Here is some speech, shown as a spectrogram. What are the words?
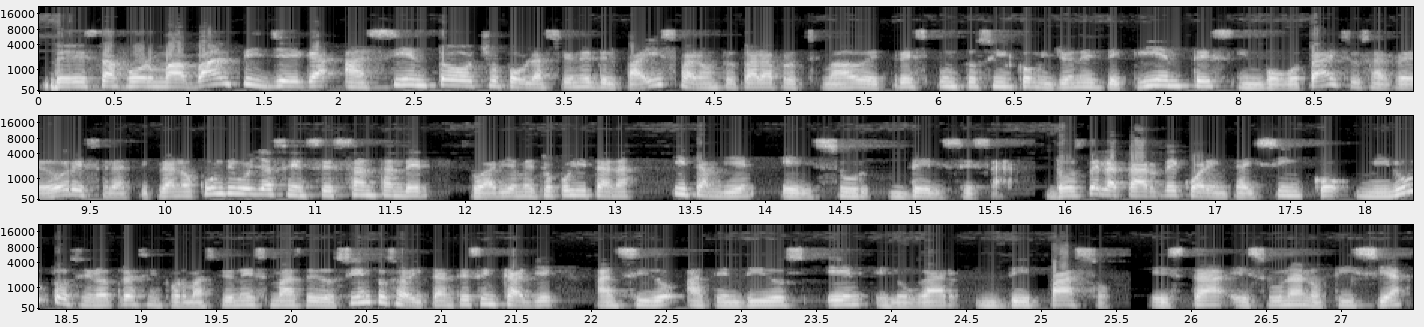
De esta forma, Banti llega a 108 poblaciones del país para un total aproximado de 3.5 millones de clientes en Bogotá y sus alrededores, el altiplano cundiboyacense, Santander, su área metropolitana y también el sur del Cesar. Dos de la tarde, 45 minutos. En otras informaciones, más de 200 habitantes en calle han sido atendidos en el hogar de paso. Esta es una noticia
